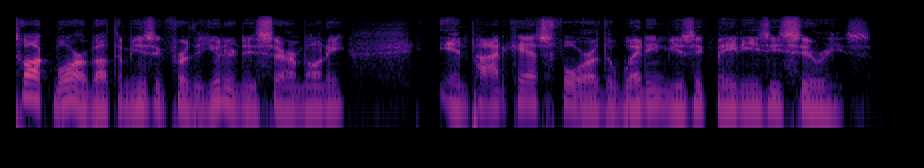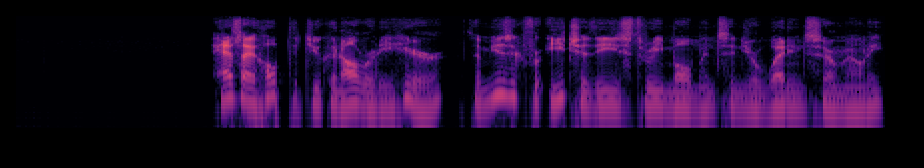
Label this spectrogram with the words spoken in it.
Talk more about the music for the Unity ceremony in podcast four of the Wedding Music Made Easy series. As I hope that you can already hear, the music for each of these three moments in your wedding ceremony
